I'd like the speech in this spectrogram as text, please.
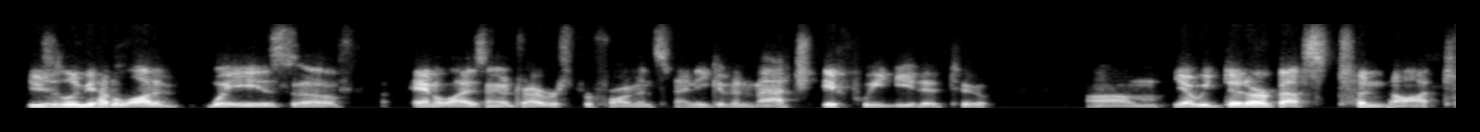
usually we had a lot of ways of analyzing a driver's performance in any given match if we needed to. Um, yeah, we did our best to not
